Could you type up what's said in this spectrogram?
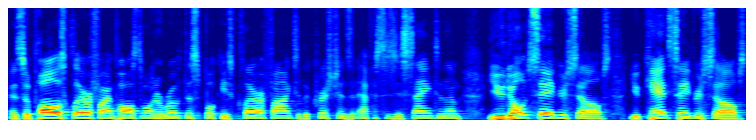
And so Paul is clarifying, Paul's the one who wrote this book. He's clarifying to the Christians in Ephesus, he's saying to them, You don't save yourselves. You can't save yourselves.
